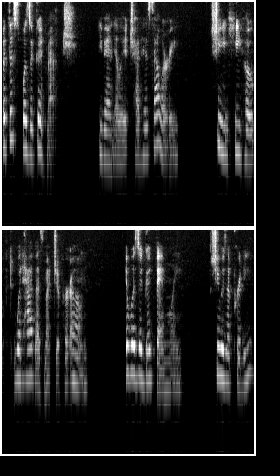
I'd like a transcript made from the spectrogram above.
but this was a good match. Ivan Ilyich had his salary. She, he hoped, would have as much of her own. It was a good family. She was a pretty,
